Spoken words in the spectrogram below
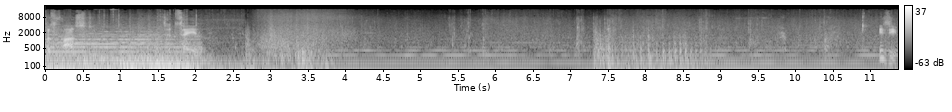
Das war's. The tail. Easy,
